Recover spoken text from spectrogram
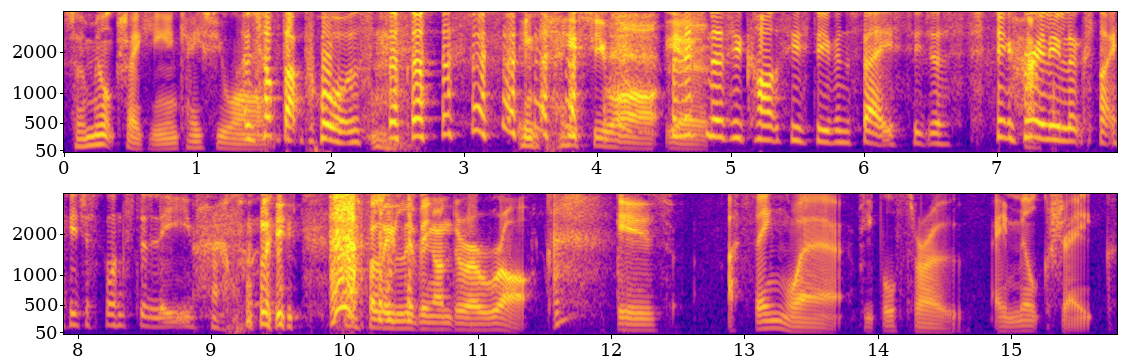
So milkshaking, in case you I are, love that pause. in case you are, For you know, listeners who can't see Stephen's face, he just he really looks like he just wants to leave. happily, happily living under a rock is a thing where people throw a milkshake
